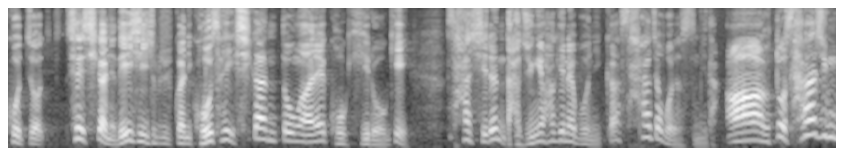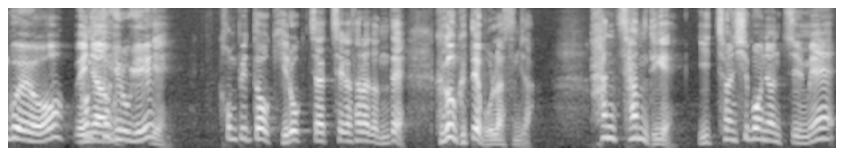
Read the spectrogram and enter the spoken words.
그저세 시간이 4시 20분까지 그 시간 동안의 그 기록이 사실은 나중에 확인해 보니까 사라져 버렸습니다. 아 또 사라진 거예요. 컴퓨터 기록이. 예, 컴퓨터 기록 자체가 사라졌는데 그건 그때 몰랐습니다. 한참 뒤에 2015년쯤에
